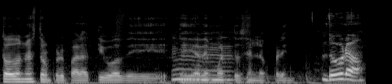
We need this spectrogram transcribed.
todo nuestro preparativo de, Día de mm. Muertos en la frente. Duro.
